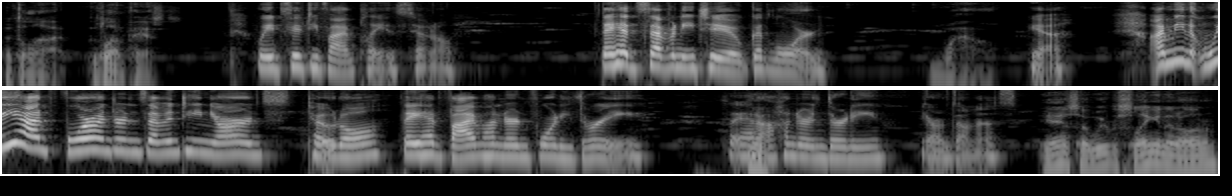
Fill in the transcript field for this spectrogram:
That's a lot. That's a lot of passes. We had fifty-five plays total. They had seventy-two. Good lord. Wow. Yeah. I mean, we had 417 yards total. They had 543. So they had Hmm. 130 yards on us. Yeah, so we were slinging it on them,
